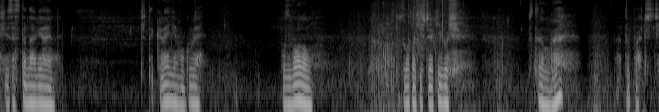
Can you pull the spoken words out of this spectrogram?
Się zastanawiałem, czy te klenie w ogóle pozwolą tu złapać jeszcze jakiegoś pstrąga. A tu patrzcie,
